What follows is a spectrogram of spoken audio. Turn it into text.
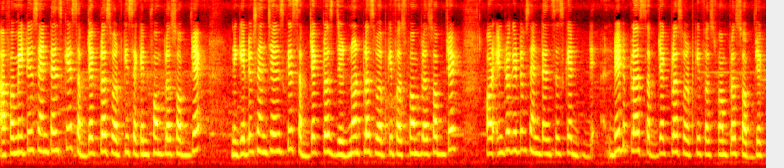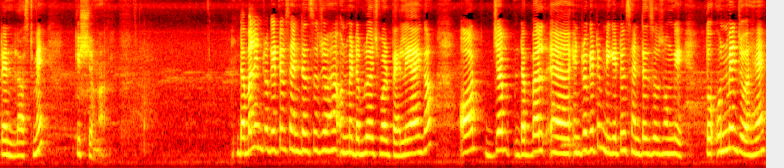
अफर्मेटिव सेंटेंस के सब्जेक्ट प्लस वर्ब की second form plus object negative sentence के subject plus did not plus verb की फ़र्स्ट फॉर्म प्लस ऑब्जेक्ट और इंट्रोगेटिव सेंटेंसेस के did plus subject plus verb की first form plus object and last में question mark double interrogative sentences जो हैं उनमें डब्ल्यू एच वर्ड पहले आएगा और जब डबल इंट्रोगेटिव नेगेटिव सेंटेंसेस होंगे तो उनमें जो है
